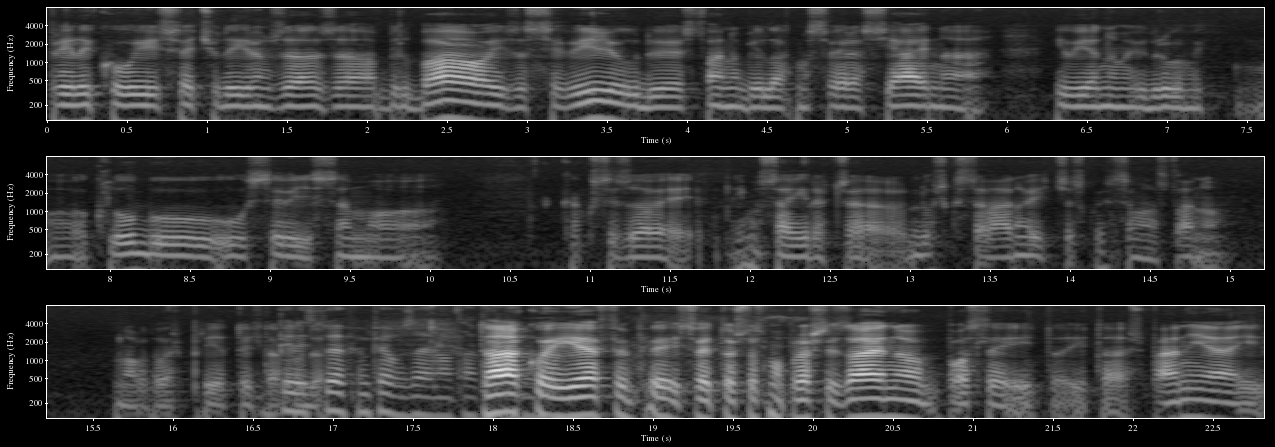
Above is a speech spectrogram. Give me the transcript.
priliku i sreću da igram za, za Bilbao i za Sevilju, gdje je stvarno bila atmosfera sjajna i u jednom i u drugom klubu. U Sevilji sam, kako se zove, imao sa igrača Duška Savanovića, s kojim sam ono stvarno mnogo dobar prijatelj. Tako Bili ste u FNP-u zajedno, tako? Tako je, i FNP i sve to što smo prošli zajedno, posle i, to, i ta Španija. I...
